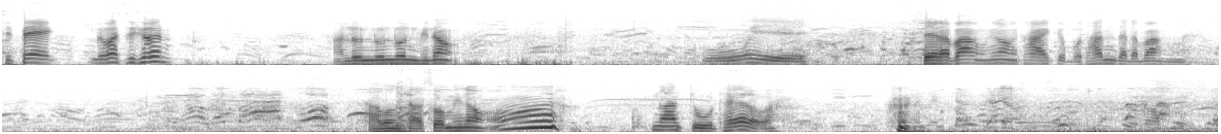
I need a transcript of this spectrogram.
สิแตกหรือว่าสิขึ้นหารุ่นรุ่นรุ่นพี่น้องโอ้ย แต่ละบ้างพี่น้องทายเกือบบ่ทันแต่ละบ้างนะถาเบิ่งถาส้มพี่น้องอ๋อนานจูดแท้เหรอวะอ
